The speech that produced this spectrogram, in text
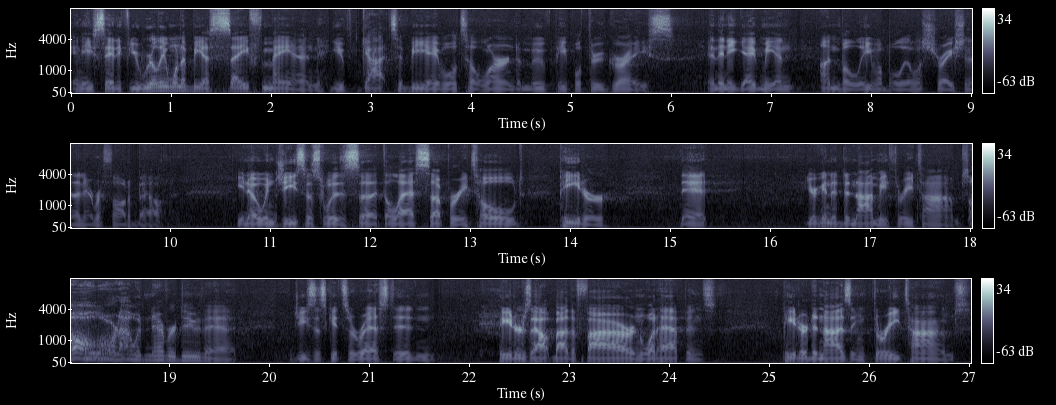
And he said, if you really want to be a safe man, you've got to be able to learn to move people through grace. And then he gave me an unbelievable illustration I never thought about. You know, when Jesus was uh, at the Last Supper, he told Peter that you're going to deny me three times. Oh, Lord, I would never do that. Jesus gets arrested, and Peter's out by the fire, and what happens? Peter denies him three times.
